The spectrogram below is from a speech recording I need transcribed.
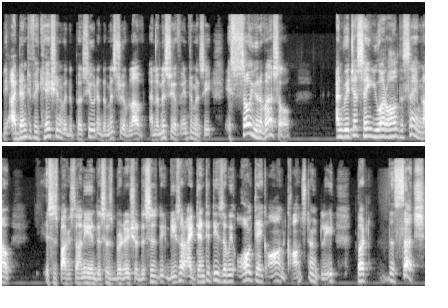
the identification with the pursuit and the mystery of love and the mystery of intimacy is so universal. And we're just saying you are all the same. Now, this is Pakistani and this is British, or this is the, these are identities that we all take on constantly. But the search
